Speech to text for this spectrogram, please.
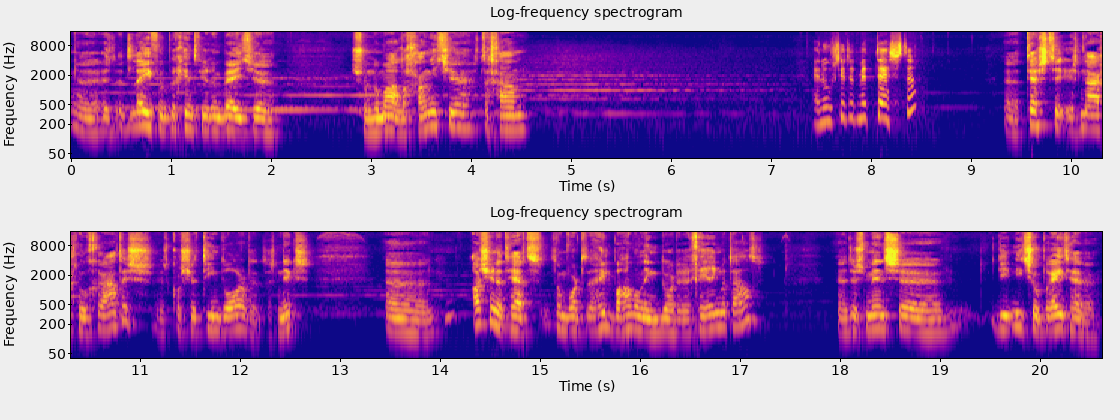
Het, het, leven begint weer een beetje zo'n normale gangetje te gaan. En hoe zit het met testen? Uh, testen is nagenoeg gratis. Het kost je 10 dollar, dat is niks. Uh, als je het hebt, dan wordt de hele behandeling door de regering betaald. Uh, dus mensen die het niet zo breed hebben,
